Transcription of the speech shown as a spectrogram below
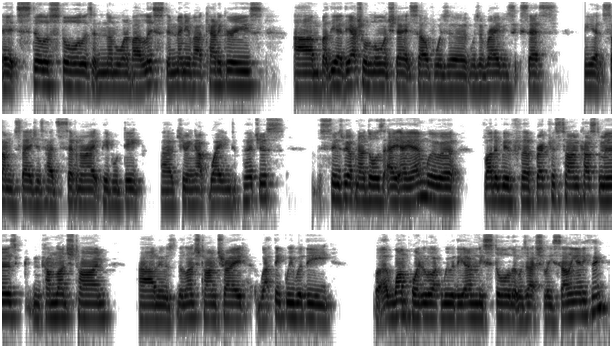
it's still a store that's at the number one of our list in many of our categories. Um, but yeah, the actual launch day itself was a was a raving success. We at some stages had seven or eight people deep uh, queuing up, waiting to purchase. As soon as we opened our doors at 8 a.m., we were flooded with uh, breakfast time customers. And come lunchtime, um, it was the lunchtime trade. I think we were the, at one point it looked like we were the only store that was actually selling anything.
